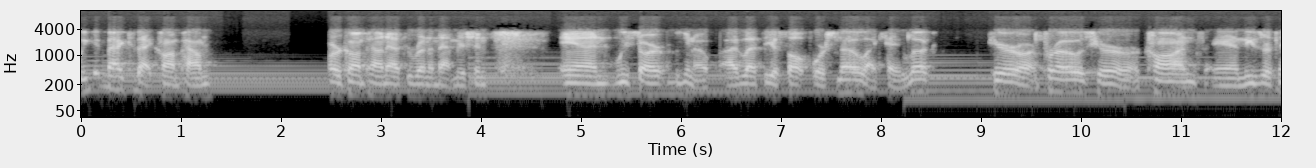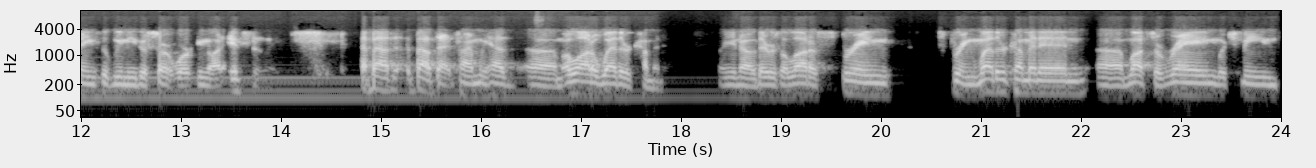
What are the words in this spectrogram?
we get back to that compound or compound after running that mission, and we start. You know, I let the assault force know, like, hey, look, here are our pros, here are our cons, and these are things that we need to start working on instantly. About about that time, we had um, a lot of weather coming. in. You know, there was a lot of spring spring weather coming in, um, lots of rain, which means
